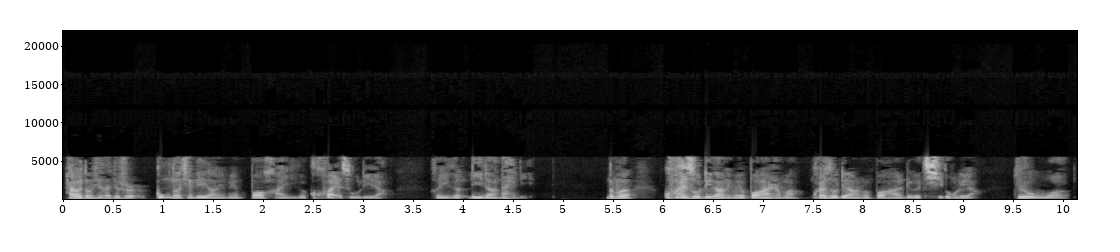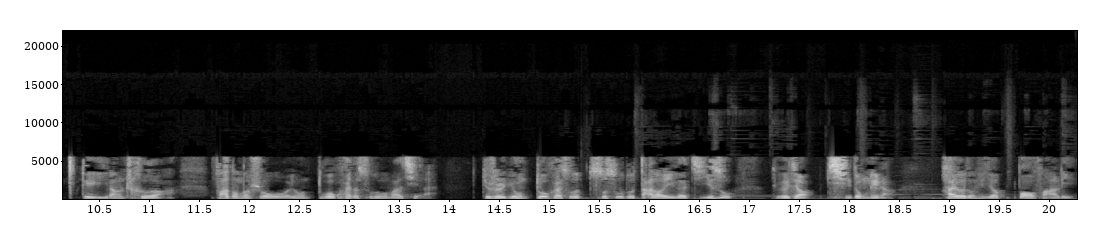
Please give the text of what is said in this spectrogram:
还有东西呢，就是功能性力量里面包含一个快速力量和一个力量耐力。那么，快速力量里面又包含什么？快速力量里面包含这个启动力量。就是我对一辆车啊，发动的时候，我用多快的速度把它起来，就是用多快速速速度达到一个极速，这个叫启动力量。还有个东西叫爆发力，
